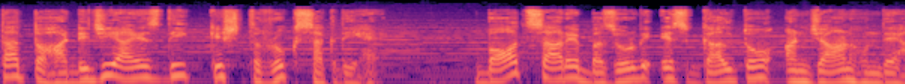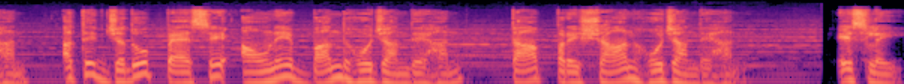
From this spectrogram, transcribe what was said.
ਤਾਂ ਤੁਹਾਡੀ ਜੀਆਈਐਸ ਦੀ ਕਿਸ਼ਤ ਰੁਕ ਸਕਦੀ ਹੈ। ਬਹੁਤ ਸਾਰੇ ਬਜ਼ੁਰਗ ਇਸ ਗੱਲ ਤੋਂ ਅਣਜਾਣ ਹੁੰਦੇ ਹਨ ਅਤੇ ਜਦੋਂ ਪੈਸੇ ਆਉਣੇ ਬੰਦ ਹੋ ਜਾਂਦੇ ਹਨ, ਤਾਂ ਪਰੇਸ਼ਾਨ ਹੋ ਜਾਂਦੇ ਹਨ। ਇਸ ਲਈ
